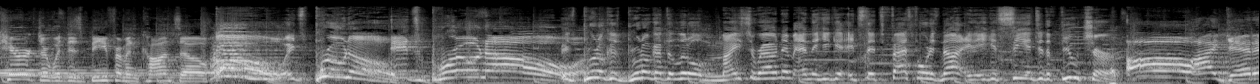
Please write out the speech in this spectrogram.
character would this be from Encanto? Oh, it's Bruno! It's Bruno! It's Bruno because Bruno got the little mice around him, and then he get it's it's fast forward is not. He can see into the future. oh, I get it.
